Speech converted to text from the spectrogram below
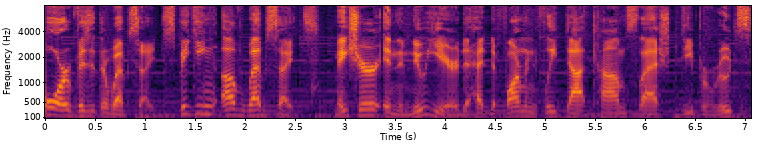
or visit their website. Speaking of websites, make sure in the new year to head to farmandfleet.com slash deeper roots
